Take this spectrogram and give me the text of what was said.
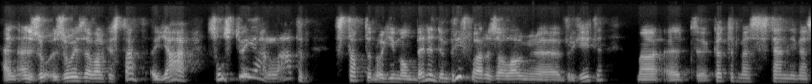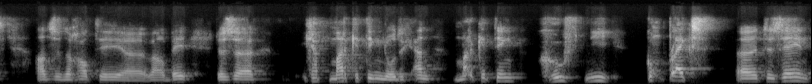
En, en zo, zo is dat wel gestart. Een jaar, soms twee jaar later, stapte nog iemand binnen. De brief waren ze al lang uh, vergeten, maar het uh, kuttermes, Stanley-mes, hadden ze nog altijd uh, wel bij. Dus je hebt marketing nodig. En marketing hoeft niet complex te zijn.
